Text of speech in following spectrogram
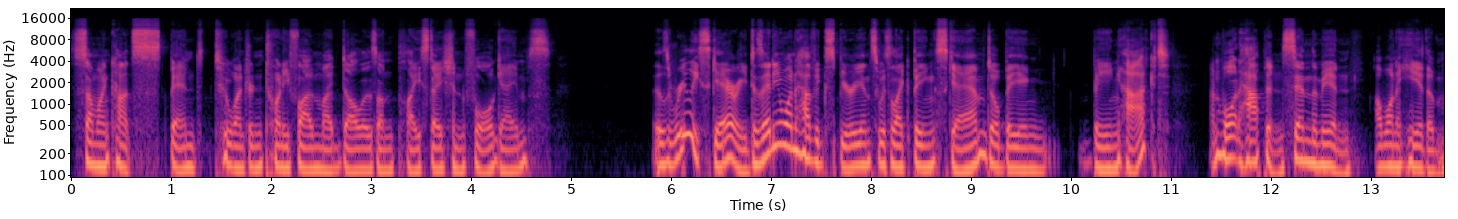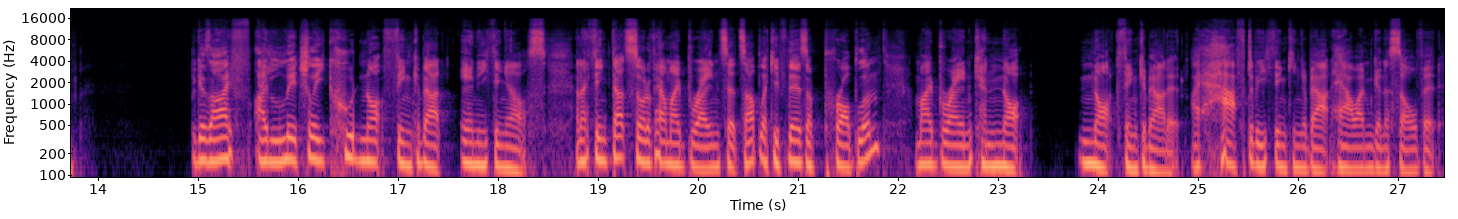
someone can't spend 225 of my dollars on PlayStation 4 games. It was really scary. Does anyone have experience with like being scammed or being being hacked? And what happened? Send them in. I want to hear them. Because I, f- I literally could not think about anything else. And I think that's sort of how my brain sets up. Like if there's a problem, my brain cannot not think about it. I have to be thinking about how I'm going to solve it.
